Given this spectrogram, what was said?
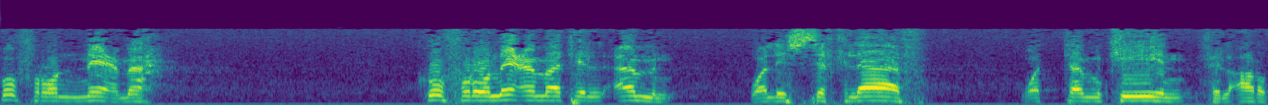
كفر النعمة كفر نعمة الأمن والاستخلاف والتمكين في الأرض.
